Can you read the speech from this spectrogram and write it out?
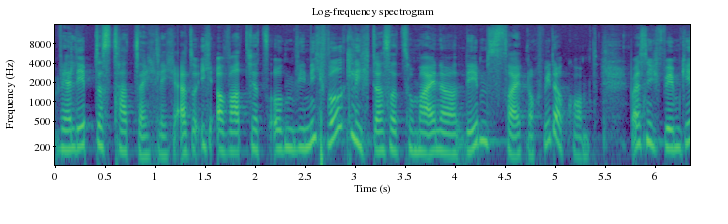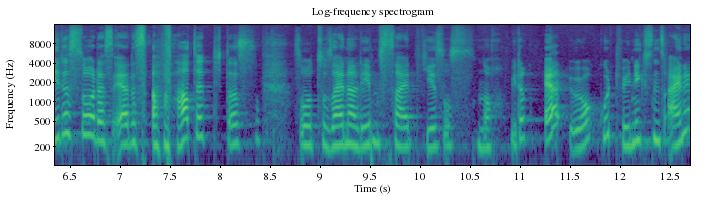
wer lebt das tatsächlich? Also ich erwarte jetzt irgendwie nicht wirklich, dass er zu meiner Lebenszeit noch wiederkommt. Ich weiß nicht, wem geht es so, dass er das erwartet, dass so zu seiner Lebenszeit Jesus noch wieder, ja, ja gut, wenigstens eine.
